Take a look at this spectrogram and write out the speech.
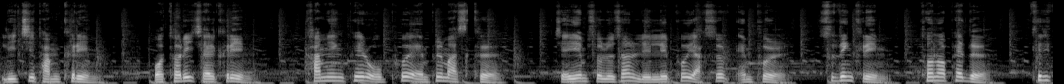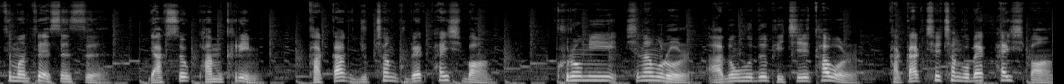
리치 밤크림 워터리 젤 크림 카밍 필 오프 앰플 마스크 JM 솔루션 릴리프 약속 앰플 수딩 크림 토너 패드 트리트먼트 에센스 약속 밤 크림 각각 6,980원 크로미 시나무롤 아동 후드 비치 타월 각각 7,980원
